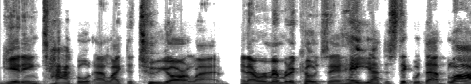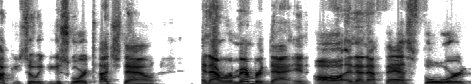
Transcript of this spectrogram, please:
getting tackled at like the two yard line. And I remember the coach saying, Hey, you have to stick with that block so we can score a touchdown. And I remembered that. And all and then I fast forward,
